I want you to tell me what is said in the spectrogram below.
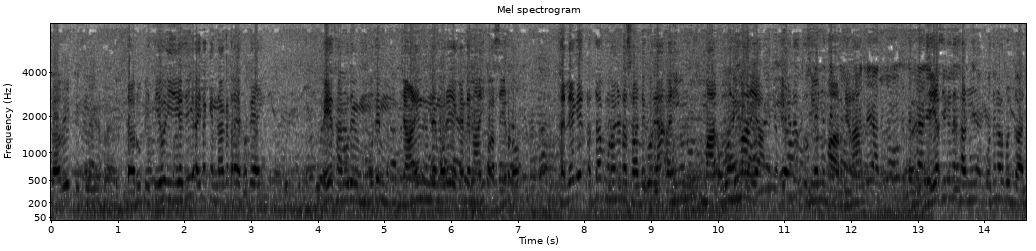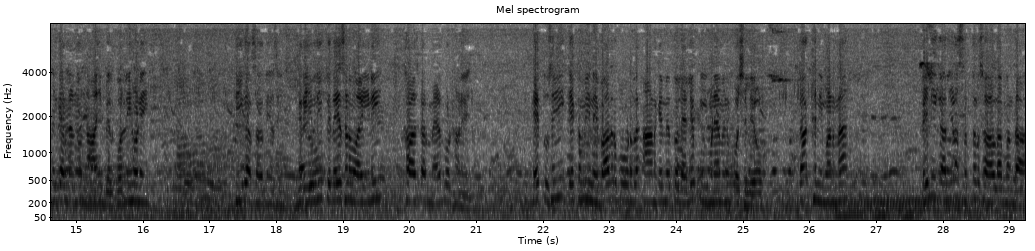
ਦਾਰੂ ਹੀ ਪੀਤੀ ਹੋਈ ਹੈ। ਦਾਰੂ ਪੀਤੀ ਹੋਈ ਹੈ ਜੀ ਅਜੇ ਤਾਂ ਕਿੰਨਾ ਕੁ ਟ੍ਰੈਫਿਕ ਹੈ ਇਹ ਸਾਨੂੰ ਦੇ ਮੂੰਹ ਤੇ ਜਾਣ ਹੀ ਨਹੀਂ ਦਿੰਦੇ ਮੋਰੇ ਕਹਿੰਦੇ ਨਾ ਹੀ ਪਾਸੇ ਹਟੋ ਹੱਲੇ ਕਿ ਅੱਧਾ ਪੌਣਾ ਘੰਟਾ ਸਾਡੇ ਕੋਲ ਰਿਹਾ ਅਸੀਂ ਉਹਨੂੰ ਮਾਰ ਉਦੋਂ ਨਹੀਂ ਮਾਰਿਆ। ਇਹ ਕਹਿੰਦੇ ਤੁਸੀਂ ਉਹਨੂੰ ਮਾਰ ਦੇਣਾ। ਜੇ ਅਸੀਂ ਕਹਿੰਦੇ ਸਾਨੂੰ ਉਹਦੇ ਨਾਲ ਕੋਈ ਗੱਲ ਨਹੀਂ ਕਰਨਾ ਨਾ ਹੀ ਬਿਲਕੁਲ ਨਹੀਂ ਹੋਣੀ। ਕੀ ਕਰ ਸਕਦੇ ਅਸੀਂ? ਗਰੀਬ ਦੀ ਕਿਤੇ ਸੁਣਵਾਈ ਨਹੀਂ ਖਾਸ ਕਰ ਮਹਿਲਪੁਰ ਥਾਣੇ 'ਚ। ਇਹ ਤੁਸੀਂ ਇੱਕ ਮਹੀਨੇ ਬਾਅਦ ਰਿਪੋਰਟ ਆਣ ਕੇ ਮੇਰੇ ਤੋਂ ਲੈ ਲਿਓ ਕੀ ਬਣਿਆ ਮੈਨੂੰ ਪੁੱਛ ਲਿਓ। ਕੱਖ ਨਹੀਂ ਬਣਨਾ। ਪਹਿਲੀ ਗੱਲ ਜਿਹੜਾ 70 ਸਾਲ ਦਾ ਬੰਦਾ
